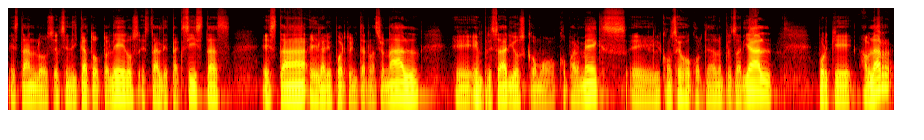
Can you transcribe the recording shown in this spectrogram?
están los, el sindicato hoteleros, está el de taxistas, está el aeropuerto internacional, eh, empresarios como Coparmex, el Consejo Coordinador Empresarial, porque hablar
